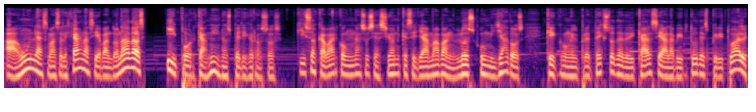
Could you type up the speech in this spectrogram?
aún las más lejanas y abandonadas, y por caminos peligrosos quiso acabar con una asociación que se llamaban los humillados, que con el pretexto de dedicarse a la virtud espiritual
